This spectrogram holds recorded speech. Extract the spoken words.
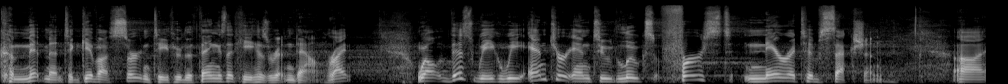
commitment to give us certainty through the things that he has written down, right? Well, this week we enter into Luke's first narrative section. Uh,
